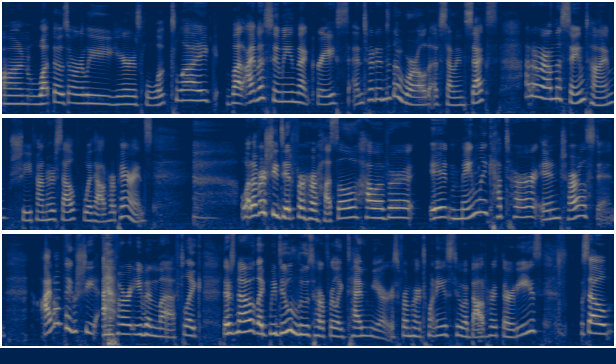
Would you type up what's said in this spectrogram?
on what those early years looked like, but I'm assuming that Grace entered into the world of selling sex at around the same time she found herself without her parents. Whatever she did for her hustle, however, it mainly kept her in Charleston. I don't think she ever even left. Like, there's no, like, we do lose her for like 10 years from her 20s to about her 30s. So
